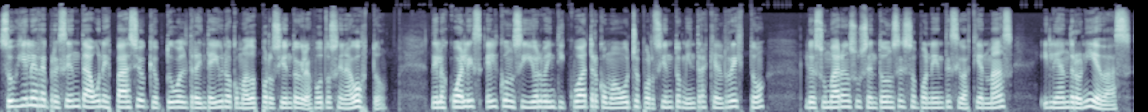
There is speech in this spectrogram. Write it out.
Subieles representa un espacio que obtuvo el 31,2% de los votos en agosto, de los cuales él consiguió el 24,8%, mientras que el resto lo sumaron sus entonces oponentes Sebastián Más y Leandro Nievas.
